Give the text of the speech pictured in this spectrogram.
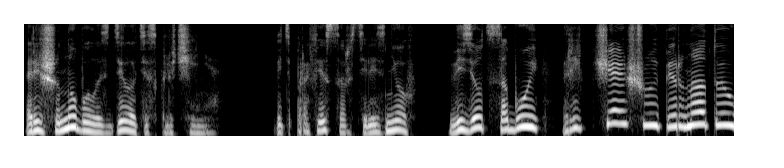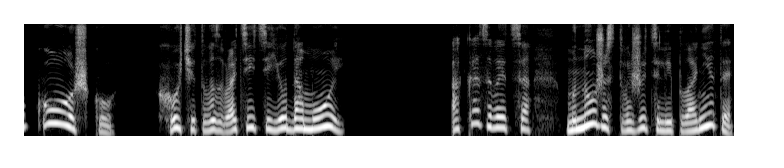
решено было сделать исключение. Ведь профессор Селезнёв везет с собой редчайшую пернатую кошку, хочет возвратить ее домой. Оказывается, множество жителей планеты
